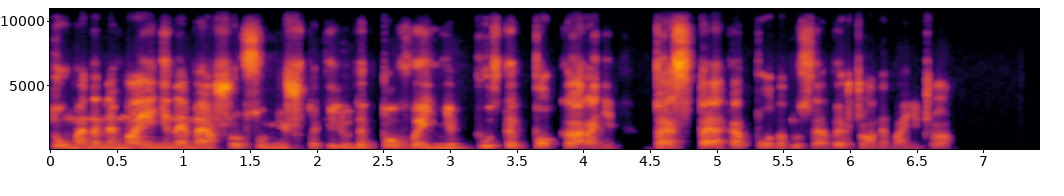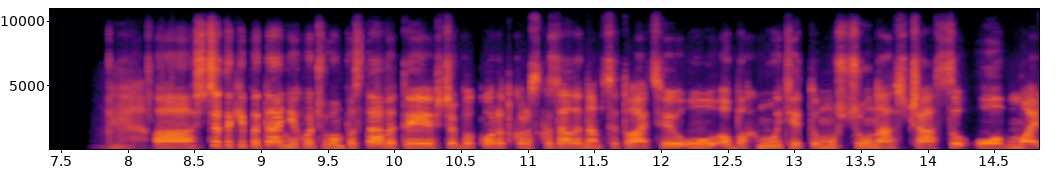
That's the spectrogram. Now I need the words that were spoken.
то у мене немає ні найменшого сумніву, що такі люди повинні бути покарані. Безпека понад усе вищого немає нічого. Ще такі питання хочу вам поставити, щоб ви коротко розказали нам ситуацію у Бахмуті, тому що у нас часу обмаль.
